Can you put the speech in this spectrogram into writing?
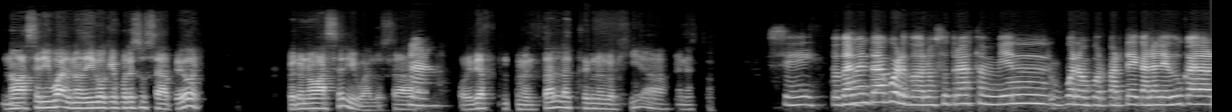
no va a ser igual, no digo que por eso sea peor, pero no va a ser igual, o sea, hoy día es fundamental la tecnología en esto. Sí, totalmente de acuerdo. Nosotras también, bueno, por parte de Canal Educa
